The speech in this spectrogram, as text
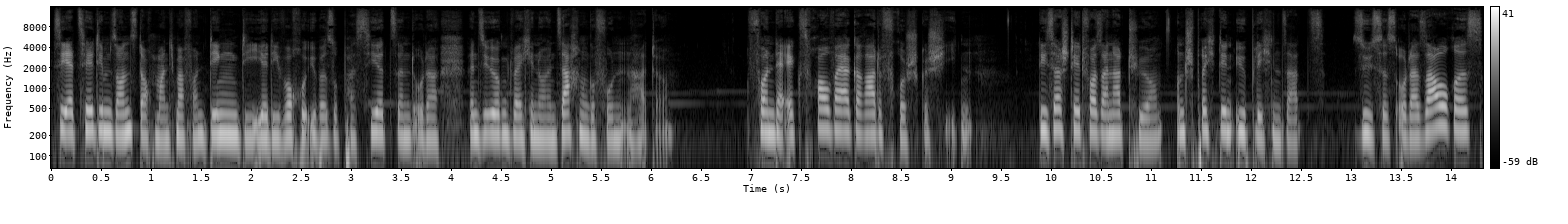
Sie erzählt ihm sonst auch manchmal von Dingen, die ihr die Woche über so passiert sind oder wenn sie irgendwelche neuen Sachen gefunden hatte. Von der Ex-Frau war er gerade frisch geschieden. Lisa steht vor seiner Tür und spricht den üblichen Satz. Süßes oder Saures,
